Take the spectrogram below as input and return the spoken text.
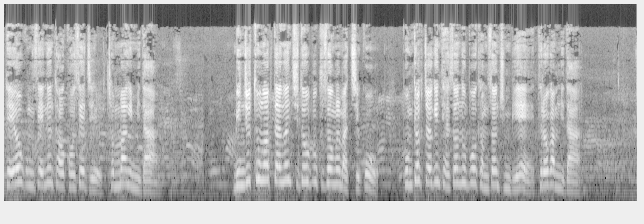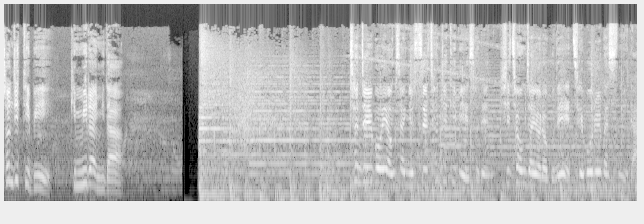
대여 공세는 더 거세질 전망입니다. 민주통합당은 지도부 구성을 마치고 본격적인 대선 후보 경선 준비에 들어갑니다. 천지TV 김미라입니다. 천재일보의 영상뉴스 천지TV에서는 시청자 여러분의 제보를 받습니다.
